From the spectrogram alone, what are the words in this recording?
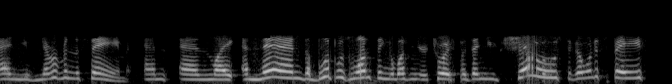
and you've never been the same. And and like, and then the blip was one thing; it wasn't your choice, but then you chose to go into space."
